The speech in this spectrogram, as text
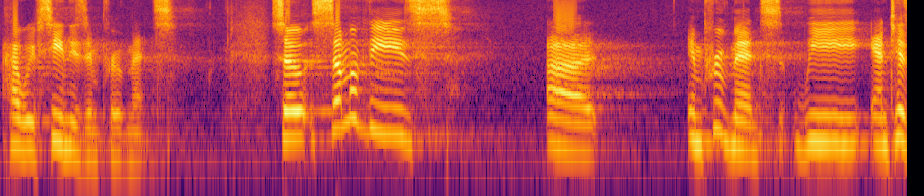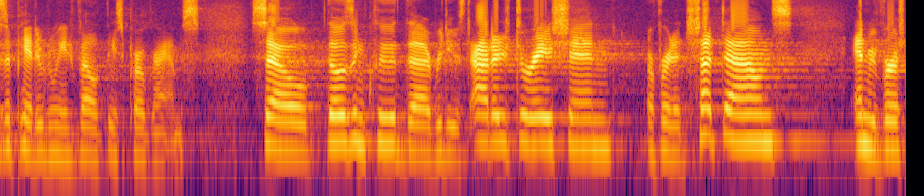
how we've seen these improvements. So some of these uh, improvements we anticipated when we developed these programs. So those include the reduced outage duration, averted shutdowns, and reverse,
